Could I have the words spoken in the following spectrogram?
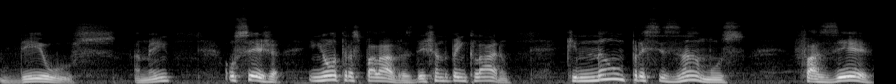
Deus. Amém? Ou seja, em outras palavras, deixando bem claro que não precisamos fazer,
